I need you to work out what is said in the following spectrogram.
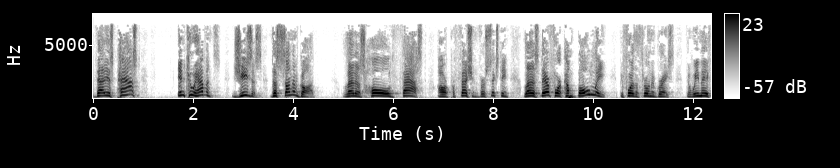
That is passed into heavens. Jesus, the Son of God. Let us hold fast our profession. Verse 16. Let us therefore come boldly before the throne of grace that we may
